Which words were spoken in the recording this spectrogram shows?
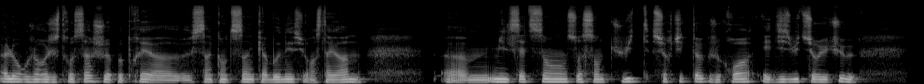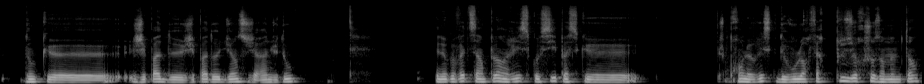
à l'heure où j'enregistre ça, je suis à peu près à 55 abonnés sur Instagram, 1768 sur TikTok, je crois, et 18 sur YouTube. Donc, j'ai pas d'audience, j'ai rien du tout. Et donc, en fait, c'est un peu un risque aussi parce que je prends le risque de vouloir faire plusieurs choses en même temps.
